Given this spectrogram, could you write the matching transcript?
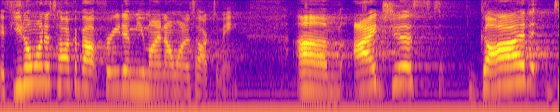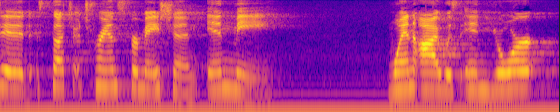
If you don't want to talk about freedom, you might not want to talk to me. Um, I just, God did such a transformation in me when I was in your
